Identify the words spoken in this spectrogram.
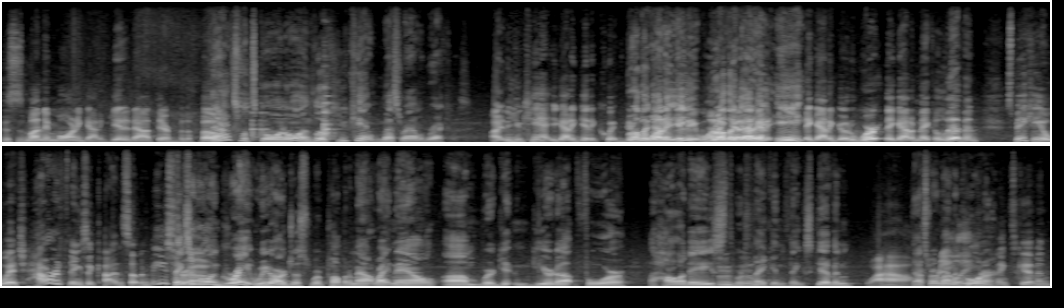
this is Monday morning. Got to get it out there for the folks. That's what's going on. Look, you can't mess around with breakfast. I, you can't. You got to get it quick. Brother People gotta get- They eat. Brother go, gotta they gotta eat. eat. They got to go to work. They got to make a living. Speaking of which, how are things at Cotton Southern Bistro? Things are going great. We are just we're pumping them out right now. Um, we're getting geared up for the holidays. We're mm-hmm. thinking Thanksgiving. Wow. That's right around the corner. Thanksgiving.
